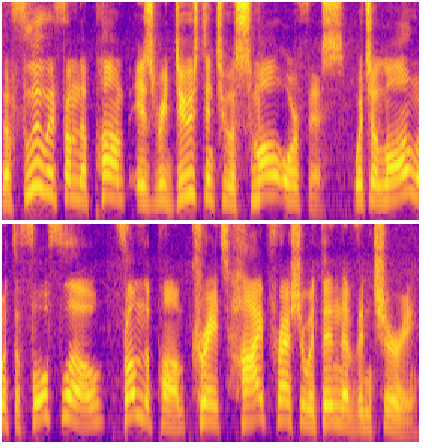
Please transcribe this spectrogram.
the fluid from the pump is reduced into a small orifice, which along with the full flow from the pump creates high pressure within the venturi.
